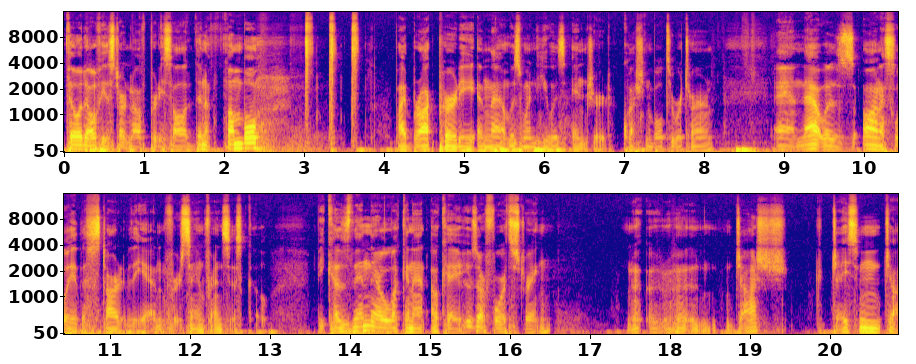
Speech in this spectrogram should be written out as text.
Philadelphia starting off pretty solid. Then a fumble by Brock Purdy, and that was when he was injured, questionable to return. And that was honestly the start of the end for San Francisco. Because then they're looking at, okay, who's our fourth string? Josh, Jason, jo-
